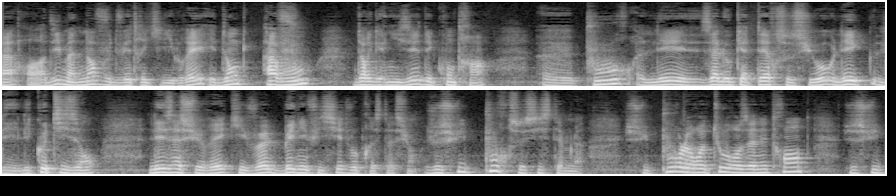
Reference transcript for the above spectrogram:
Hein, on dit maintenant vous devez être équilibré et donc à vous d'organiser des contrats euh, pour les allocataires sociaux, les, cotisants, les assurés qui veulent bénéficier de vos prestations. Je suis pour ce système-là. Je suis pour le retour aux années 30, je suis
